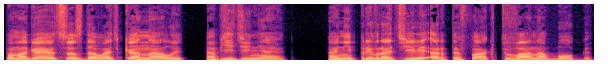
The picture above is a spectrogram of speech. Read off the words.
помогают создавать каналы, объединяют. Они превратили артефакт в ана-бога.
